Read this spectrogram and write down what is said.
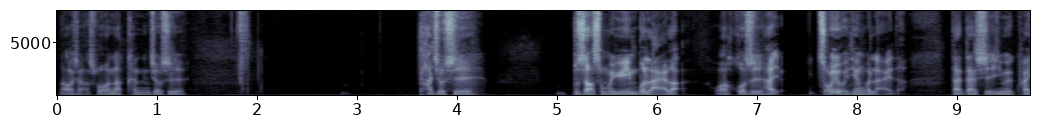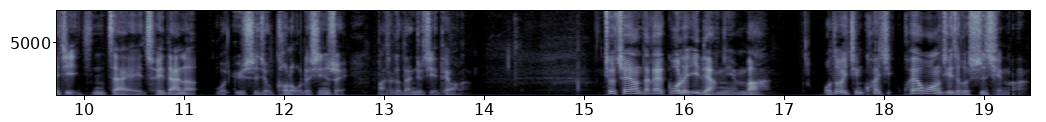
那我想说，那可能就是他就是不知道什么原因不来了，我或是他总有一天会来的。但但是因为会计已经在催单了，我于是就扣了我的薪水，把这个单就结掉了。就这样，大概过了一两年吧，我都已经快记快要忘记这个事情了。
